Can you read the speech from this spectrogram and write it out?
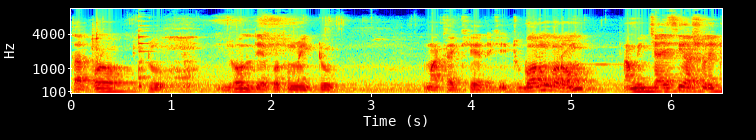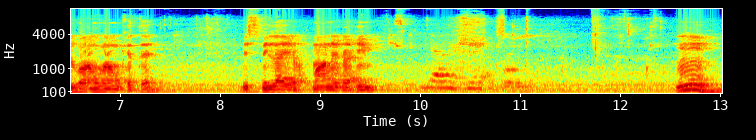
তারপরও একটু ঝোল দিয়ে প্রথমে একটু মাখায় খেয়ে দেখি। একটু গরম গরম আমি চাইছি আসলে একটু গরম গরম খেতে। বিসমিল্লাহ রহমান রাহিম। হুম।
